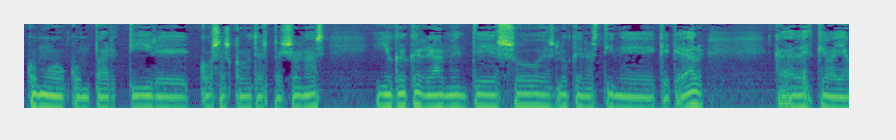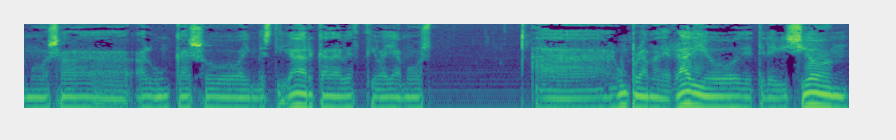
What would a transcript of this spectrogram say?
cómo compartir eh, cosas con otras personas. Y yo creo que realmente eso es lo que nos tiene que quedar. Cada vez que vayamos a algún caso a investigar, cada vez que vayamos a algún programa de radio, de televisión,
